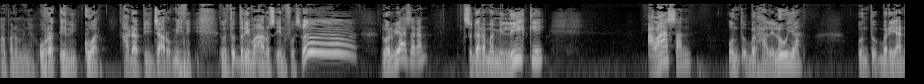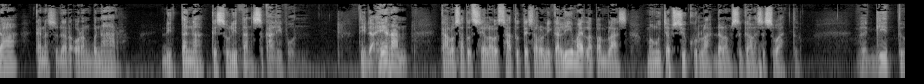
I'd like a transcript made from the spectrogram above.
apa namanya urat ini kuat hadapi jarum ini untuk terima arus infus. Wah, luar biasa kan? Saudara memiliki alasan untuk berhaleluya, untuk beriada karena saudara orang benar di tengah kesulitan sekalipun. Tidak heran kalau satu Tesalonika 5 ayat 18 mengucap syukurlah dalam segala sesuatu. Begitu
